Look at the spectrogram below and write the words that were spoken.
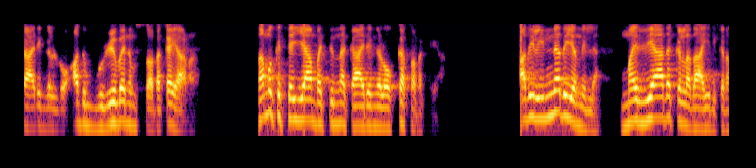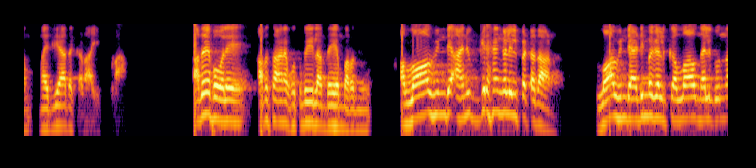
കാര്യങ്ങളുണ്ടോ അത് മുഴുവനും സദക്കയാണ് നമുക്ക് ചെയ്യാൻ പറ്റുന്ന കാര്യങ്ങളൊക്കെ സതക്കയാണ് അതിൽ ഇന്നത് എന്നില്ല. മര്യാദക്കുള്ളതായിരിക്കണം. മര്യാദക്കടായിക്കൂടാ അതേപോലെ അവസാന ഖുത്ബയിൽ അദ്ദേഹം പറഞ്ഞു അള്ളാഹുവിന്റെ അനുഗ്രഹങ്ങളിൽപ്പെട്ടതാണ്. അള്ളാഹുവിന്റെ അടിമകൾക്ക് അള്ളാഹു നൽകുന്ന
